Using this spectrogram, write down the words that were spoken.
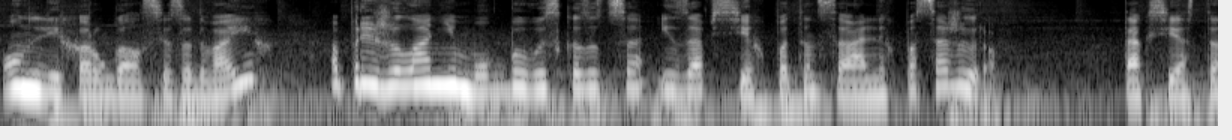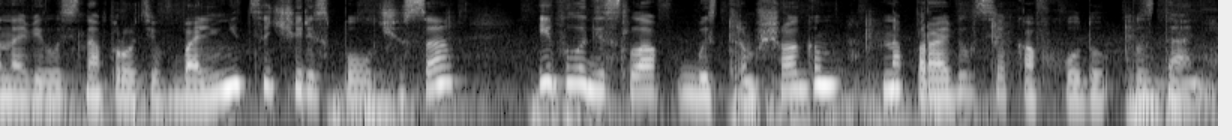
Он лихо ругался за двоих, а при желании мог бы высказаться и за всех потенциальных пассажиров. Такси остановилось напротив больницы через полчаса, и Владислав быстрым шагом направился ко входу в здание.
